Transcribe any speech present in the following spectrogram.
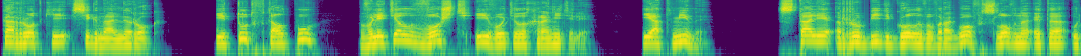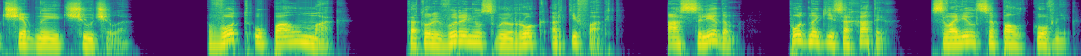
короткий сигнальный рог. И тут в толпу влетел вождь и его телохранители, и от мины стали рубить головы врагов, словно это учебные чучела. Вот упал маг, который выронил свой рог-артефакт, а следом, под ноги сахатых, свалился полковник,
